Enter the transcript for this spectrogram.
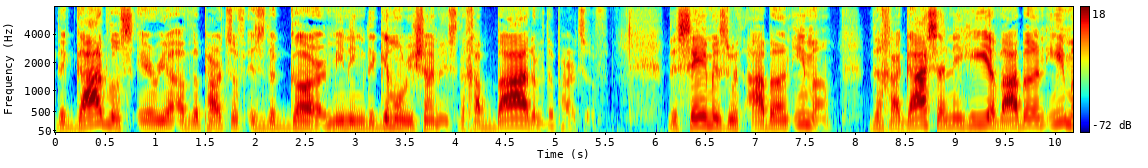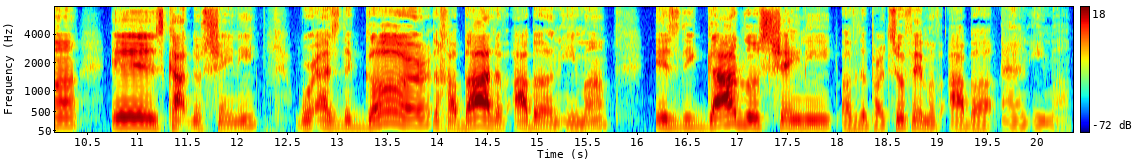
The gadlus area of the partsuf is the gar, meaning the gimel rishonis, the chabad of the partsuf. The same is with Abba and Ima. The Chagas Nihi of Abba and Ima is Katnus Sheni, whereas the Gar, the Chabad of Abba and Ima, is the Gadlus Sheni of the Partsufim of Abba and Ima.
